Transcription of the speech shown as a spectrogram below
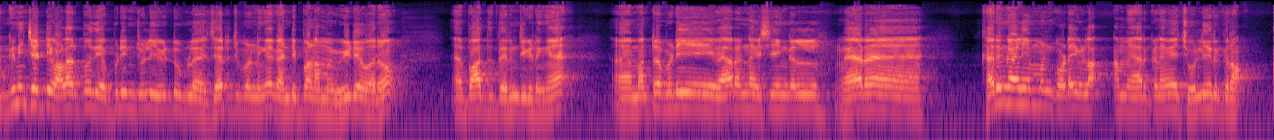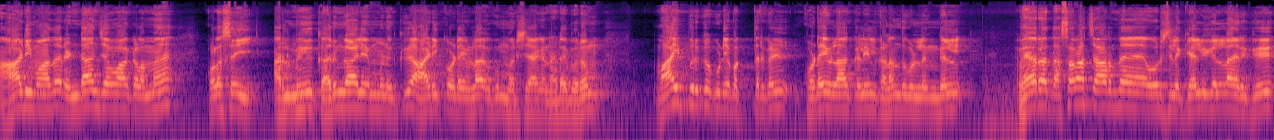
அக்னி சட்டி வளர்ப்பது எப்படின்னு சொல்லி யூடியூப்பில் சர்ச் பண்ணுங்கள் கண்டிப்பாக நம்ம வீடியோ வரும். பார்த்து தெரிஞ்சுக்கிடுங்க. மற்றபடி வேறு என்ன விஷயங்கள்? வேறு கருங்காளியம்மன் கொடை விழா நம்ம ஏற்கனவே சொல்லியிருக்கிறோம். ஆடி மாதம் ரெண்டாம் செவ்வாய்க்கிழமை குலசை அருள்மிகு கருங்காளியம்மனுக்கு ஆடிக்கொடை விழா வெகும் வரிசையாக நடைபெறும். வாய்ப்பு இருக்கக்கூடிய பக்தர்கள் கொடை விழாக்களில் கலந்து கொள்ளுங்கள். வேறு தசரா சார்ந்த ஒரு சில கேள்விகள்லாம் இருக்குது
